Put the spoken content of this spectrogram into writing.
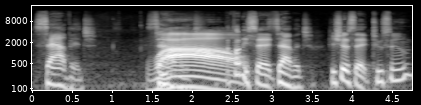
savage, wow. I thought he said savage. he should have said too soon.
